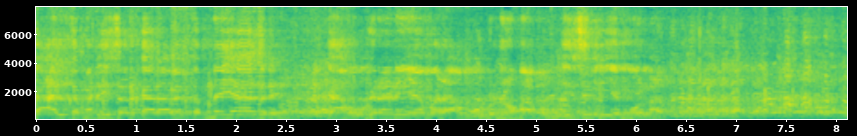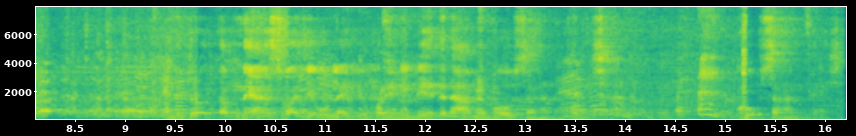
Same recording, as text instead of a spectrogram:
કાલ તમારી સરકાર આવે તમને યાદ રહે કે આ ઉઘરાણી અમારે આવું ઘણો આવું इसलिए બોલા મિત્રો તમને હસવા જેવું લાગ્યું પણ એની વેદના અમે બહુ સહન કરી છે ખૂબ સહન કરી છે.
